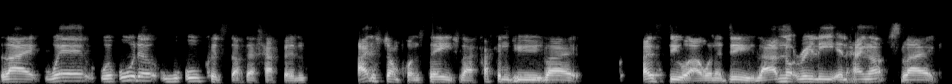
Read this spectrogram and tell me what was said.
like, where with all the awkward stuff that's happened, I just jump on stage. Like, I can do like, I just do what I want to do. Like, I'm not really in hang-ups, like,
